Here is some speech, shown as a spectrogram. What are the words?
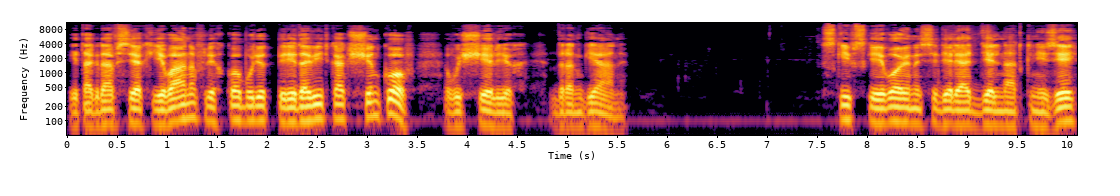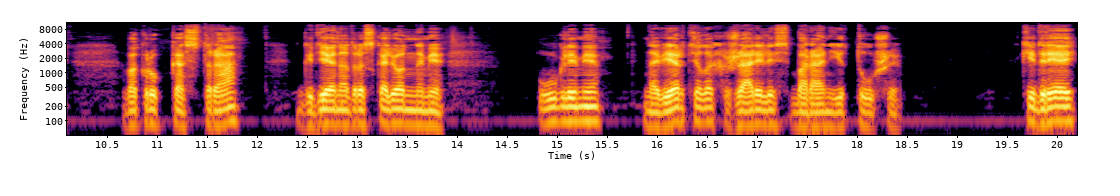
и тогда всех Иванов легко будет передавить, как щенков в ущельях Дрангианы. Скифские воины сидели отдельно от князей, вокруг костра, где над раскаленными углями на вертелах жарились бараньи туши. Кидрей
